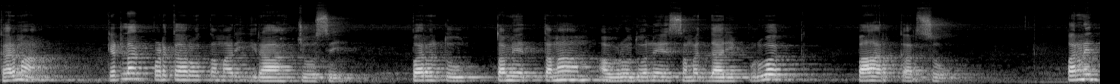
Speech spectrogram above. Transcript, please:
ઘરમાં કેટલાક પડકારો તમારી રાહ જોશે. પરંતુ તમે તમામ અવરોધોને સમજદારીપૂર્વક પાર કરશો. પરિણિત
